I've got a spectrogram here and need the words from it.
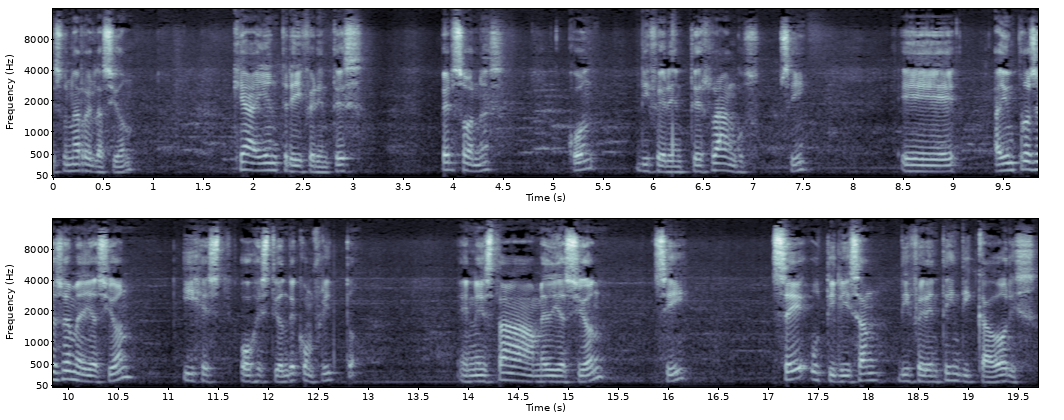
es una relación que hay entre diferentes personas con diferentes rangos, ¿sí? Eh, hay un proceso de mediación y o gestión de conflicto. En esta mediación, ¿sí? Se utilizan diferentes indicadores.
